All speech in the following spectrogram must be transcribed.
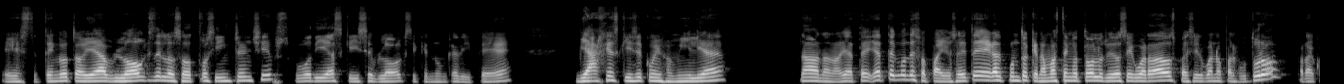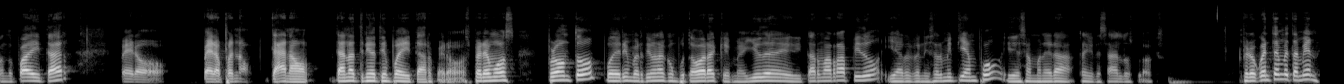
Este, tengo todavía blogs de los otros internships. Hubo días que hice blogs y que nunca edité. Viajes que hice con mi familia. No, no, no, ya, ya tengo un despapayo. O sea, ahorita llega el punto que nada más tengo todos los videos ahí guardados para decir, bueno, para el futuro, para cuando pueda editar. Pero, pero pues no, ya no, ya no he tenido tiempo de editar. Pero esperemos pronto poder invertir en una computadora que me ayude a editar más rápido y a organizar mi tiempo y de esa manera regresar a los blogs. Pero cuéntenme también,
